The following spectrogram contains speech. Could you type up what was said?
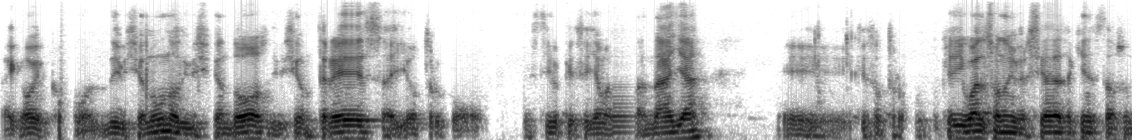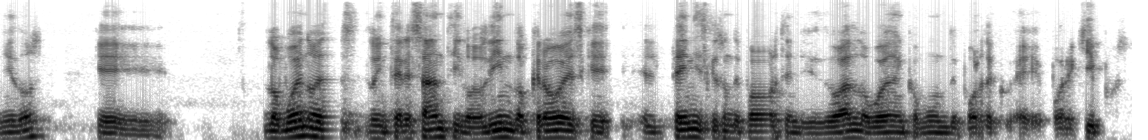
Hay como División 1, División 2, División 3, hay otro como estilo que se llama la Naya, eh, que es otro, que igual son universidades aquí en Estados Unidos, que lo bueno es, lo interesante y lo lindo creo es que el tenis, que es un deporte individual, lo vuelven como un deporte eh, por equipos.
